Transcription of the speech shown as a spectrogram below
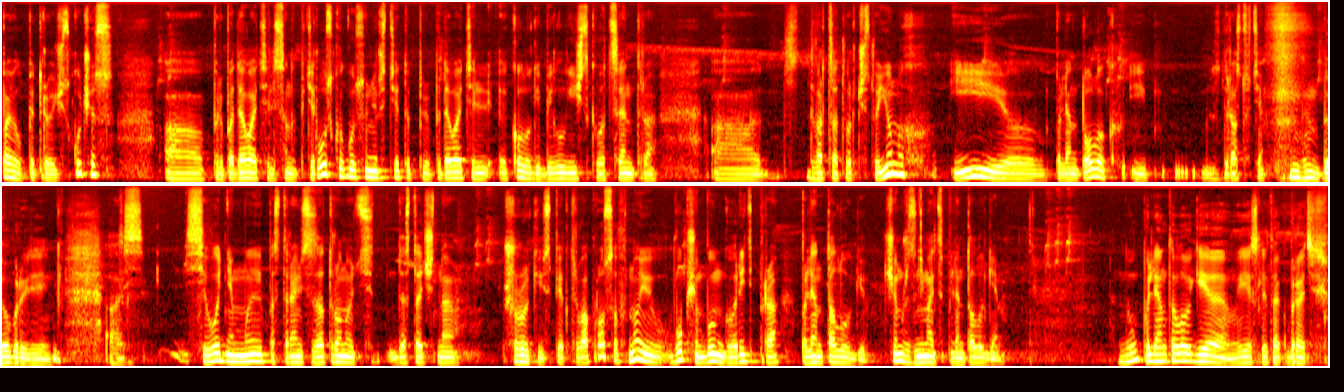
Павел Петрович Скучес, а, преподаватель Санкт-Петербургского госуниверситета, преподаватель экологи-биологического центра а, Дворца творчества юных и э, палеонтолог. И здравствуйте. Добрый день. А, сегодня мы постараемся затронуть достаточно широкий спектр вопросов, но и в общем будем говорить про палеонтологию. Чем же занимается палеонтология? Ну, палеонтология, если так брать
